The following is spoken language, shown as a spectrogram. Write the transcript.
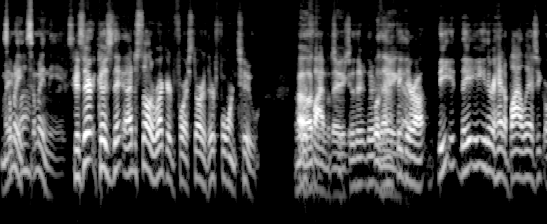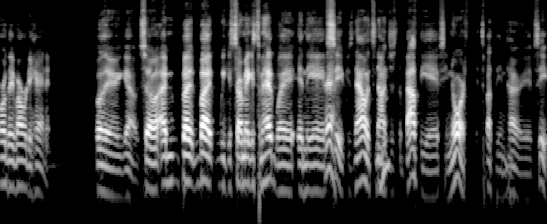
Maybe- Somebody, somebody in the AFC. because they're because they, I just saw the record before I started. They're four and two. And Oh, we're okay. five Well, and two. So they're, they're Well, I think go. they're out. They, they either had a bye last week or they've already had it. Well, there you go. So, um, but but we can start making some headway in the AFC because now it's not just about the AFC North; it's about the entire AFC.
